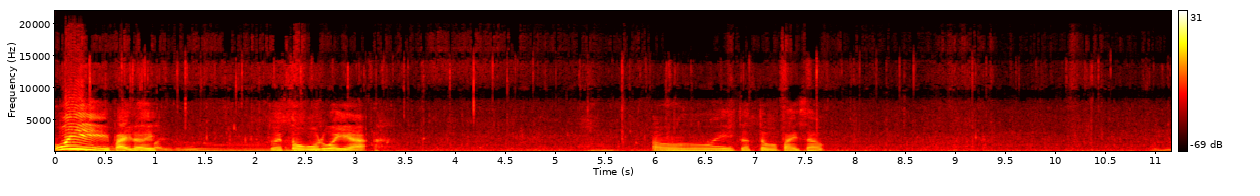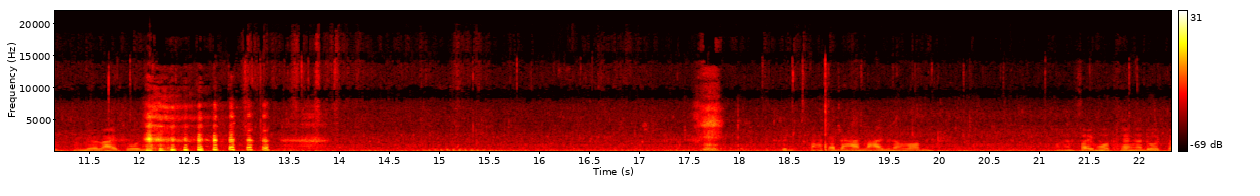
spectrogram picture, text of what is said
โอ้ ไปเลย ไปเลยตัวโตด้วยอะอืมโอ้ยตัวโตไปซะโอ้ยมันเหลือหลายตัวอยู่เป็นปลากระดานหลายพี่น้องรอบนี้มันใส่มดแข็งกระโดดไป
